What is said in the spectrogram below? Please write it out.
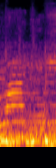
like you.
